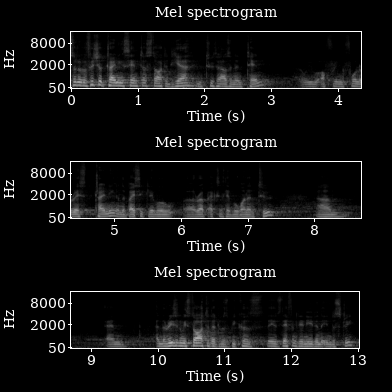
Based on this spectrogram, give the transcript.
Sort of official training centre started here in 2010. We were offering fall arrest training on the basic level, uh, rope access level 1 and 2. Um, and, and the reason we started it was because there's definitely a need in the industry.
